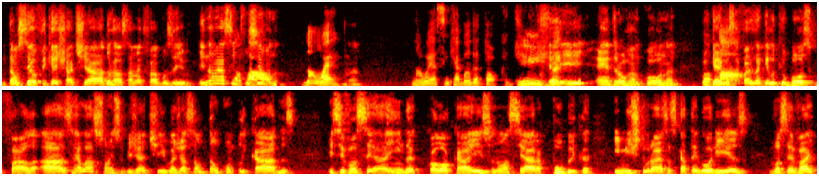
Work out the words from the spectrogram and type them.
Então, se eu fiquei chateado, o relacionamento foi abusivo. E não é assim Total. que funciona. Não é. Né? Não é assim que a banda toca. De jeito. E aí entra o rancor, né? Porque aí você faz aquilo que o Bosco fala. As relações subjetivas já são tão complicadas, e se você ainda colocar isso numa seara pública e misturar essas categorias, você vai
